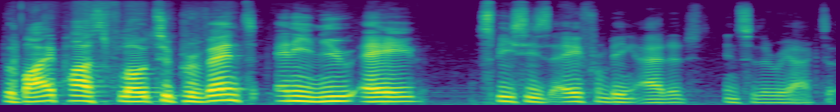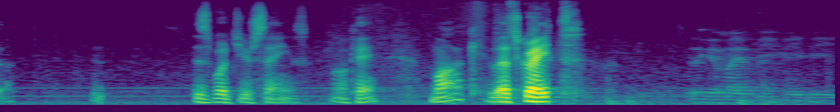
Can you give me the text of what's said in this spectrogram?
the bypass flow to prevent any new A, species A, from being added into the reactor. Is what you're saying. Okay, Mark, that's great. I think it might be maybe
